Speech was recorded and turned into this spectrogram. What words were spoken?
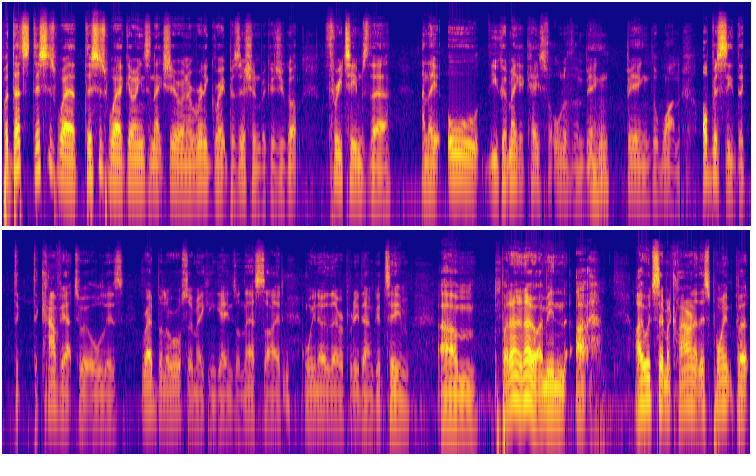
But that's this is where this is where going into next year in a really great position because you've got three teams there, and they all you could make a case for all of them being being the one. Obviously, the, the the caveat to it all is Red Bull are also making gains on their side, and we know they're a pretty damn good team. Um, but I don't know. I mean, I, I would say McLaren at this point, but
